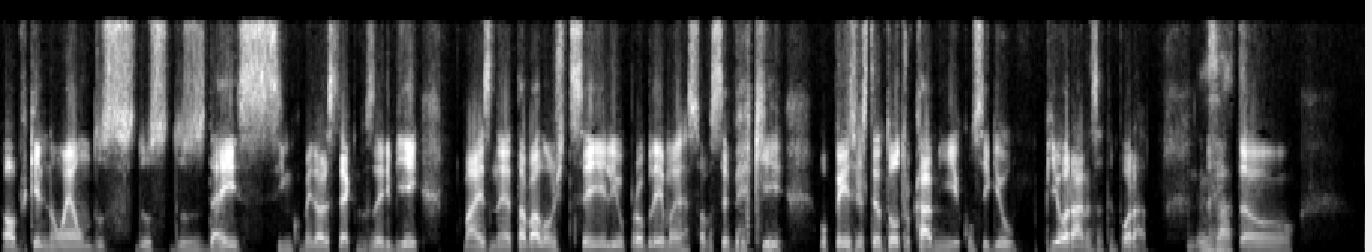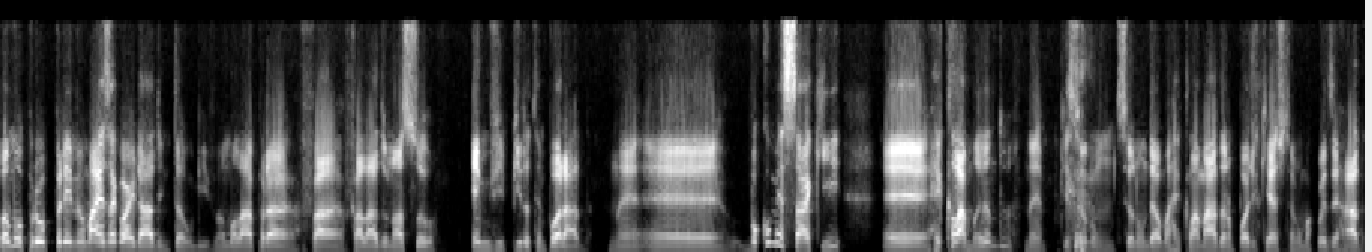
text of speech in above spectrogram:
Óbvio que ele não é um dos, dos, dos 10, 5 melhores técnicos da NBA, mas né, tava longe de ser ele. o problema é só você ver que o Pacers tentou outro caminho e conseguiu piorar nessa temporada. Exato. Então, vamos pro prêmio mais aguardado, então, Gui. Vamos lá para fa falar do nosso MVP da temporada. Né? É, vou começar aqui é, reclamando, né? Porque se eu, não, se eu não der uma reclamada no podcast, tem alguma coisa errada.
